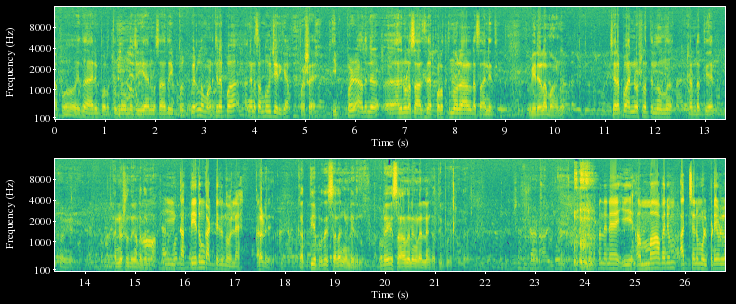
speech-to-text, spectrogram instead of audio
അപ്പോൾ ഇതാരും ആരും പുറത്തുനിന്ന് ഒന്നും ചെയ്യാനുള്ള സാധ്യത ഇപ്പോൾ വിരളമാണ്. ചിലപ്പോൾ അങ്ങനെ സംഭവിച്ചിരിക്കാം. പക്ഷേ ഇപ്പോൾ അതിന് അതിനുള്ള സാധ്യത പുറത്തുനിന്ന് ഒരാളുടെ സാന്നിധ്യം വിരളമാണ്. ചിലപ്പോൾ അന്വേഷണത്തിൽ നിന്ന് കണ്ടെത്തിയാൽ. അന്വേഷണത്തിൽ കണ്ടെത്തിയാൽ ഈ കത്തിയതും കണ്ടിരുന്നു അല്ലേ? കണ്ടിരുന്നു. കത്തിയ പ്രദേശ സ്ഥലം കണ്ടിരുന്നു. കുറേ സാധനങ്ങളെല്ലാം കത്തിപ്പോയിട്ടുണ്ട്. അതോടൊപ്പം തന്നെ ഈ അമ്മാവനും അച്ഛനും ഉൾപ്പെടെയുള്ള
